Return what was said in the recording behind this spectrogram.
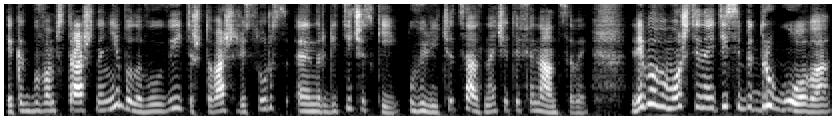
И как бы вам страшно не было, вы увидите, что ваш ресурс энергетический увеличится, а значит и финансовый. Либо вы можете найти себе другого,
